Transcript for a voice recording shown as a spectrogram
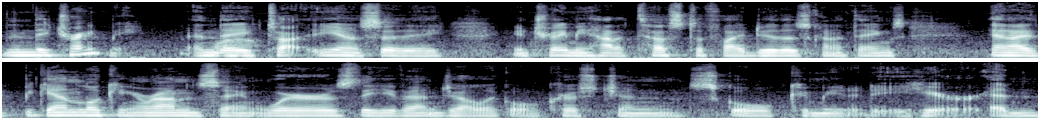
then they trained me, and they taught, you know, so they you know, trained me how to testify, do those kind of things, and I began looking around and saying, "Where's the evangelical Christian school community here?" And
